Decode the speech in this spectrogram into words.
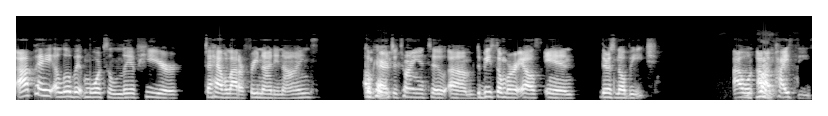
I'll pay a little bit more to live here to have a lot of free 99s compared Okay. to trying to um to be somewhere else and there's no beach. I will, I'm a Pisces.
